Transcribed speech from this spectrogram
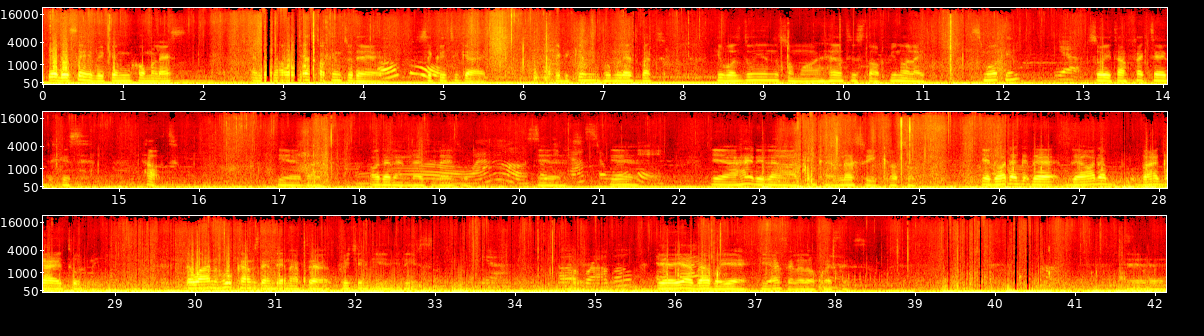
Yeah, they say he became homeless. And then I was just talking to the Oh. security guy. He became homeless, but he was doing some unhealthy stuff, you know, like smoking. Yeah. So it affected his health. Yeah, but other than that, Oh, that's wow. So Yeah. he passed away. Yeah, I heard it, uh, I think uh, last week or so. Yeah, the other, the, the other bad guy told me. The one who comes and then after preaching, he leaves. Yeah. Oh, Bravo? That Yeah, yeah. Bravo, yeah. He asks a lot of questions. Yeah.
